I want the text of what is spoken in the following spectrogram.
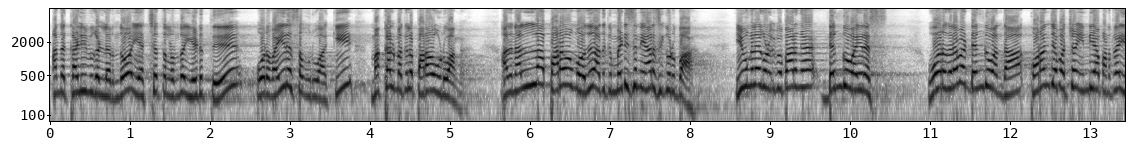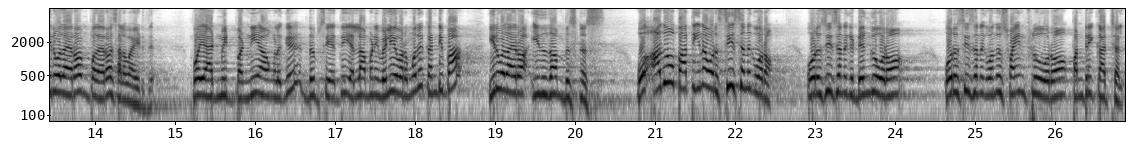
அந்த கழிவுகள்ல இருந்தோ எச்சத்துல இருந்தோ எடுத்து ஒரு வைரஸை உருவாக்கி மக்கள் மத்தியில் பரவ விடுவாங்க. அது நல்லா பரவும் போது அதுக்கு மெடிசன் யார் செஞ்சு கொடுப்பா? இவங்களே கொடு- இப்ப பாருங்க டெங்கு வைரஸ். ஒரு தடவை டெங்கு வந்தா குறைஞ்சபட்சம் இந்தியா பணத்தில் இருபதாயிரம் ரூபாய் முப்பதாயிரம் ரூபாய் செலவாயிடுது. போய் அட்மிட் பண்ணி அவங்களுக்கு ட்ரிப்ஸ் ஏற்றி எல்லாம் பண்ணி வெளியே வரும்போது கண்டிப்பாக இருபதாயிரம் ரூபாய் இதுதான் பிஸ்னஸ் ஓ அதுவும் பார்த்தீங்கன்னா ஒரு சீசனுக்கு வரும். ஒரு சீசனுக்கு டெங்கு வரும். ஒரு சீசனுக்கு வந்து ஸ்வைன் ஃப்ளூ வரும் பன்றி காய்ச்சல்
